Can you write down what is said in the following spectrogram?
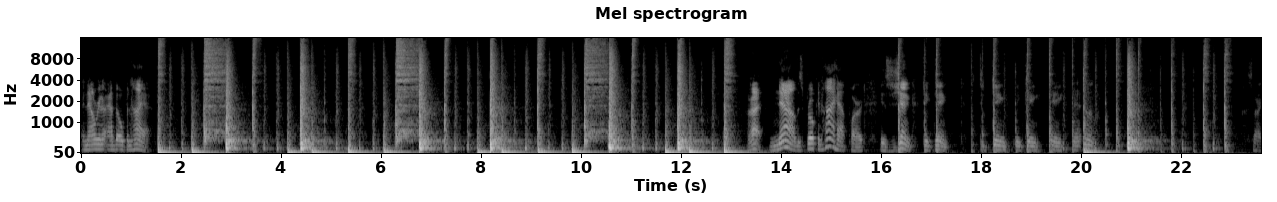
And now we're gonna add the open hi-hat. Now this broken hi hat part is zheng, ding, ding, ding, ding, ding, ding, uh, uh. Sorry.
